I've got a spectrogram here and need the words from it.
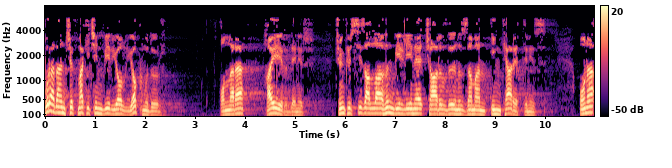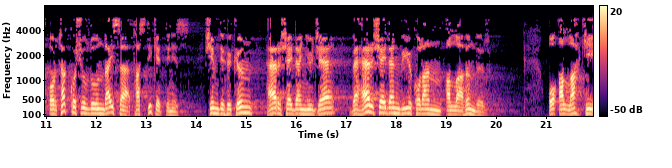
buradan çıkmak için bir yol yok mudur? Onlara hayır denir. Çünkü siz Allah'ın birliğine çağrıldığınız zaman inkar ettiniz. Ona ortak koşulduğundaysa tasdik ettiniz. Şimdi hüküm her şeyden yüce ve her şeyden büyük olan Allah'ındır. O Allah ki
